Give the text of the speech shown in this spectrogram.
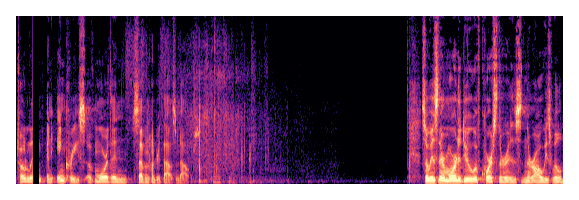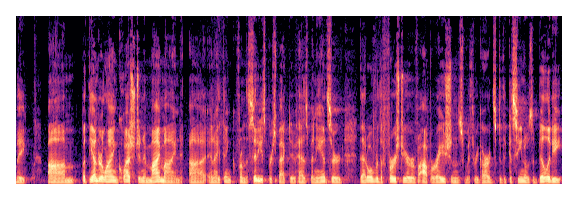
totaling an increase of more than $700,000. So is there more to do? Of course there is, and there always will be. Um, but the underlying question in my mind, uh, and I think from the city's perspective, has been answered that over the first year of operations with regards to the casino's ability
